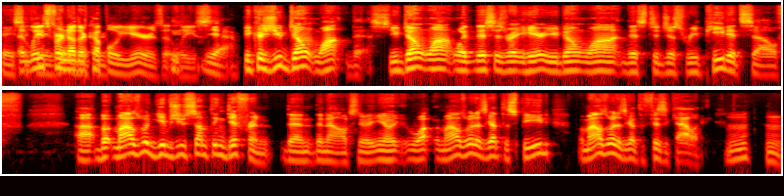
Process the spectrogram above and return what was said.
basically. At least for another couple of years, at least. Yeah, because you don't want this. You don't want what this is right here. You don't want this to just repeat itself. Uh, but Miles Wood gives you something different than than Alex Newhook. You know, what, Miles Wood has got the speed, but Miles Wood has got the physicality. Mm-hmm.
